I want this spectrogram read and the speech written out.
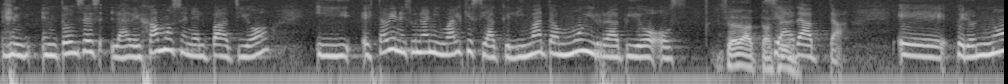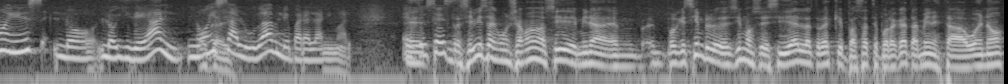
En- Entonces la dejamos en el patio y está bien, es un animal que se aclimata muy rápido o Se adapta, se sí. adapta. Eh, pero no es lo, lo ideal, no es saludable para el animal. Eh, Entonces, ¿Recibís algún llamado así de, mira, em, em, porque siempre lo decimos, es ideal, la otra vez que pasaste por acá también estaba bueno,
